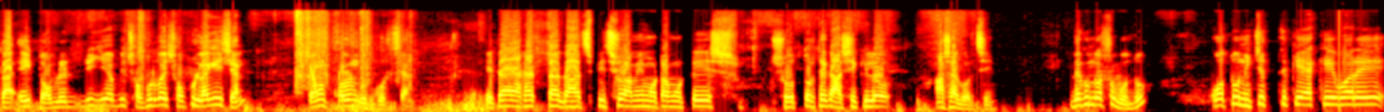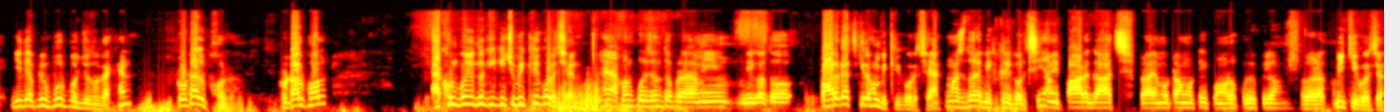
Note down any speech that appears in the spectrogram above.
তা এই টবলেটটি যে আপনি ছ ফুট বাই ছ ফুট লাগিয়েছেন কেমন ফলন বোধ করছেন? এটা এক একটা গাছ পিছু আমি মোটামুটি সত্তর থেকে আশি কিলো আশা করছি। দেখুন দর্শক বন্ধু কত নিচের থেকে একেবারে যদি আপনি উপর পর্যন্ত দেখেন টোটাল ফল টোটাল ফল এখন পর্যন্ত কি কিছু বিক্রি করেছেন? হ্যাঁ এখন পর্যন্ত প্রায় আমি বিগত পার গাছ কীরকম বিক্রি করেছে এক মাস ধরে বিক্রি করছি। আমি পার গাছ প্রায় মোটামুটি পনেরো কুড়ি কিলো ধরে রাখুন বিক্রি করেছেন।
